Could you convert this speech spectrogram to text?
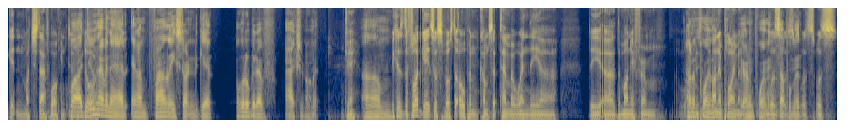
getting much staff walking to well, I door. do have an ad, and I'm finally starting to get a little bit of action on it. okay. Um, Because the floodgates were supposed to open come September when the uh, the uh, the money from what was it? Unemployment. unemployment The unemployment was, supplement. was, was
